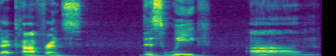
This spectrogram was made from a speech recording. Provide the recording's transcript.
that conference this week, um,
